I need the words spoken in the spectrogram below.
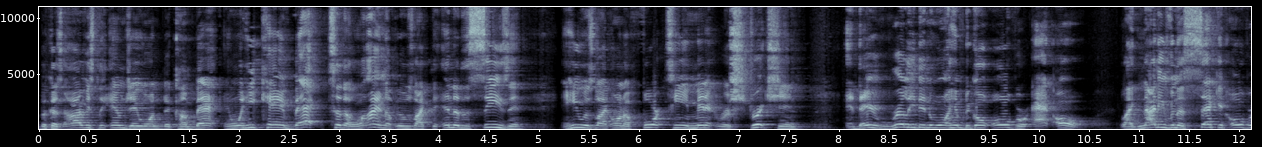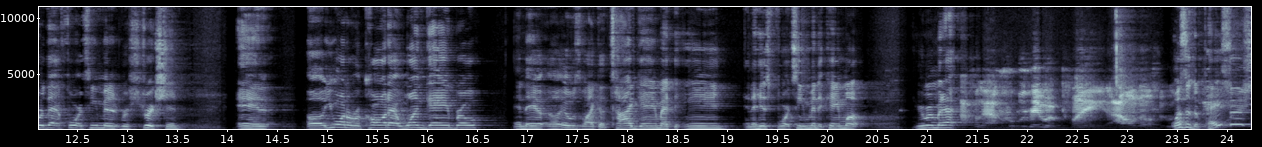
because obviously MJ wanted to come back, and when he came back to the lineup, it was like the end of the season, and he was like on a 14 minute restriction, and they really didn't want him to go over at all. Like not even a second over that 14 minute restriction. And uh, you want to recall that one game, bro? And they uh, it was like a tie game at the end, and his 14 minute came up. You remember that? I forgot who they were playing. I don't know if it was. Was it the Pacers?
